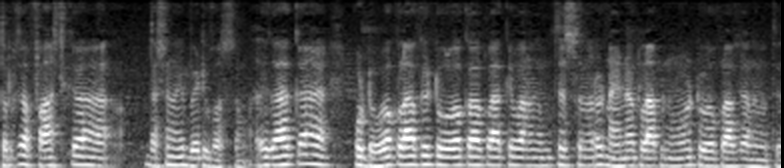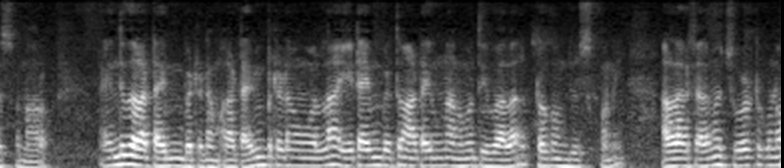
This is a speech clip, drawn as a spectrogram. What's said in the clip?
త్వరగా ఫాస్ట్గా దర్శనం అయ్యి బయటకు వస్తాం. అది కాక ఇప్పుడు టూ ఓ క్లాక్ టూ ఓ క్లాక్కి అనుమతిస్తున్నారు నైన్ ఓ క్లాక్ టూ ఓ క్లాక్ అనుమతిస్తున్నారు. ఎందుకు అలా టైమింగ్ పెట్టడం? అలా టైమింగ్ పెట్టడం వల్ల ఏ టైమింగ్ పెడతాం ఆ టైంలో అనుమతి ఇవ్వాలా? టోకన్ చూసుకొని. అలా చాలామంది చూడకుండా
